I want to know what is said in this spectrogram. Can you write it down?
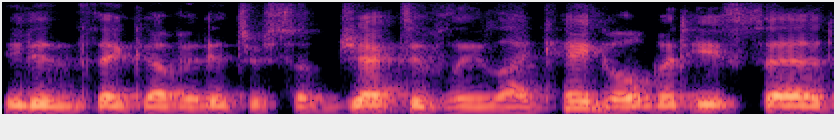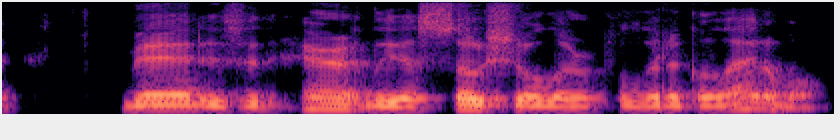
He didn't think of it intersubjectively like Hegel, but he said man is inherently a social or political animal.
